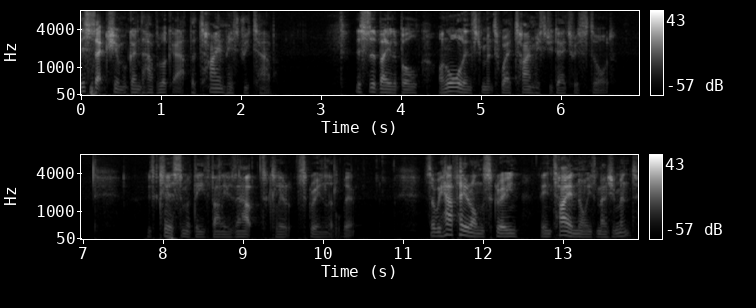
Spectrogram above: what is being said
this section we're going to have a look at the time history tab. This is available on all instruments where time history data is stored. Let's clear some of these values out to clear up the screen a little bit. So we have here on the screen the entire noise measurement,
